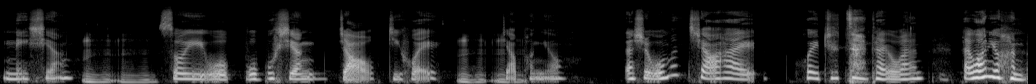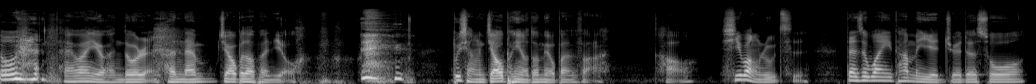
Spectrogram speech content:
内向，嗯哼嗯哼。所以我我不想找机会嗯哼交朋友。但是我们小孩会住在台湾，台湾有很多人，台湾有很多人很难交不到朋友，不想交朋友都没有办法。好，希望如此。但是万一他们也觉得说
